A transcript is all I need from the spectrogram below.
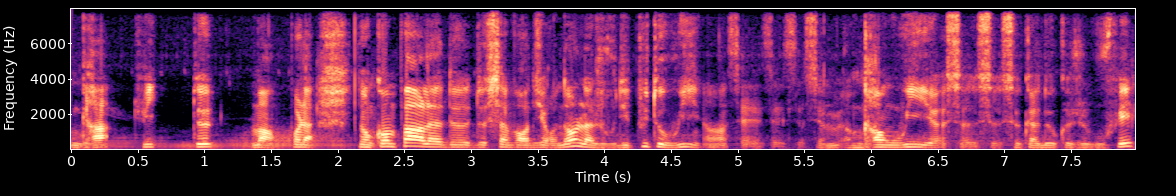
gratuitement. Voilà. Donc on parle de, savoir dire non. Là, je vous dis plutôt oui. Hein. C'est un grand oui, euh, ce, cadeau que je vous fais.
